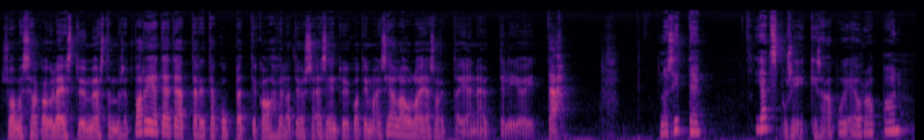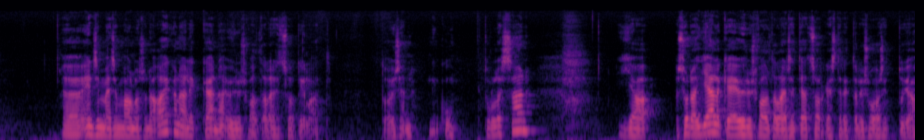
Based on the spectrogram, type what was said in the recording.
Suomessa alkoi yleistyä myös tämmöiset varieteteatterit ja kuplettikahvilat, joissa esiintyi kotimaisia laulajia, soittajia ja näyttelijöitä. No sitten jatsmusiikki saapui Eurooppaan ensimmäisen maailmansodan aikana, eli nämä yhdysvaltalaiset sotilaat toisen niin kuin, tullessaan. Ja sodan jälkeen yhdysvaltalaiset jatsorkesterit oli suosittuja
